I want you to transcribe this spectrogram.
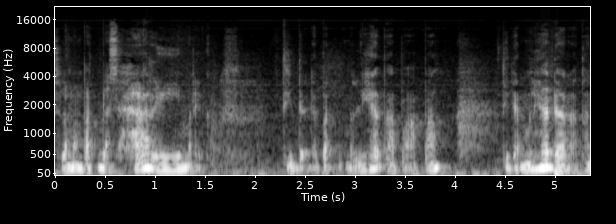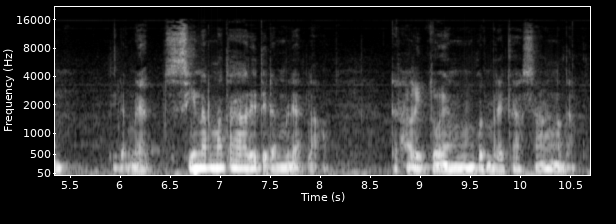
Selama 14 hari mereka tidak dapat melihat apa-apa tidak melihat daratan, tidak melihat sinar matahari, tidak melihat laut. Dan hal itu yang membuat mereka sangat takut.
